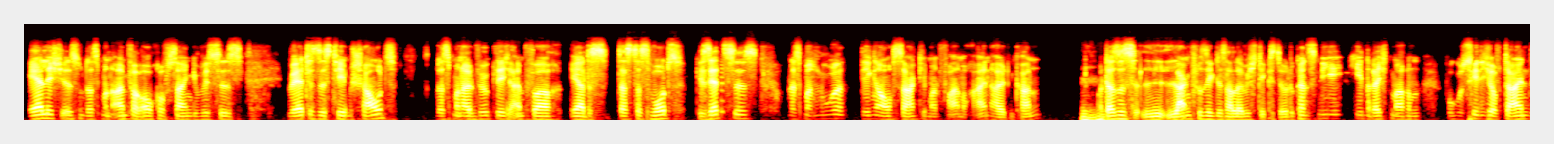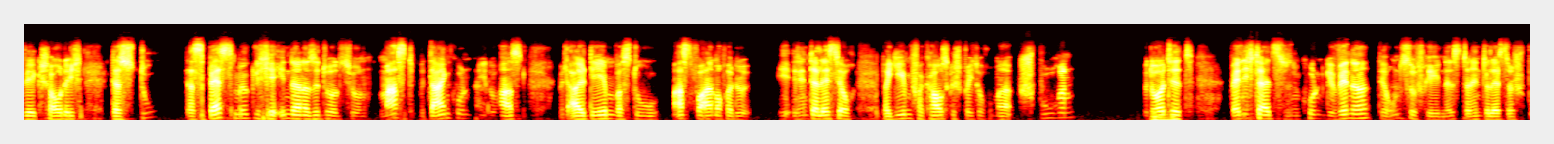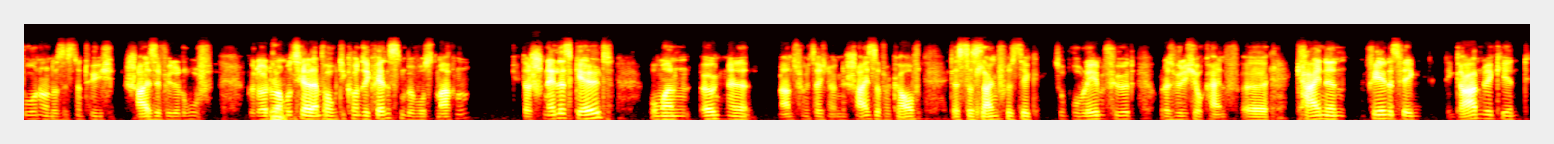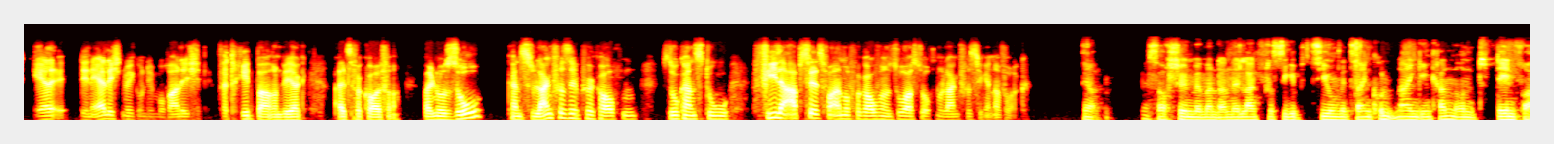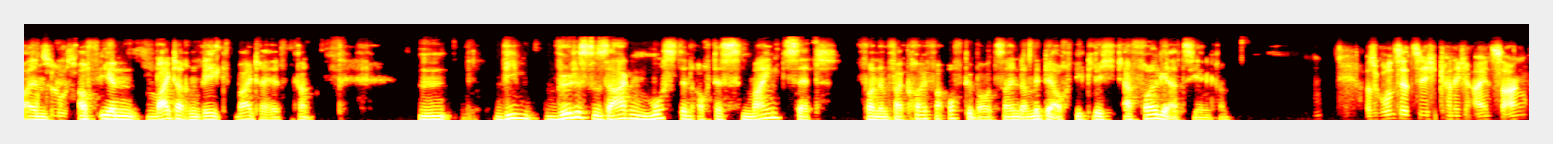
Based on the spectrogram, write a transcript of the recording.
ehrlich ist und dass man einfach auch auf sein gewisses Wertesystem schaut, dass man halt wirklich einfach, ja, dass, dass das Wort Gesetz ist und dass man nur Dinge auch sagt, die man vor allem auch einhalten kann. Mhm. Und das ist langfristig das Allerwichtigste. Du kannst nie jeden recht machen. Fokussiere dich auf deinen Weg. Schau dich, dass du das Bestmögliche in deiner Situation machst, mit deinen Kunden, die du hast, mit all dem, was du machst, vor allem auch, weil du hinterlässt ja auch bei jedem Verkaufsgespräch auch immer Spuren. Bedeutet, wenn ich da jetzt einen Kunden gewinne, der unzufrieden ist, dann hinterlässt er Spuren und das ist natürlich scheiße für den Ruf. Bedeutet, man muss sich halt einfach auch die Konsequenzen bewusst machen. Das schnelles Geld, wo man irgendeine, in Anführungszeichen, irgendeine Scheiße verkauft, dass das langfristig zu Problemen führt. Und das würde ich auch kein, äh, keinen empfehlen. Deswegen den geraden Weg gehen, den, ehr, den ehrlichen Weg und den moralisch vertretbaren Weg als Verkäufer. Weil nur so kannst du langfristig verkaufen, so kannst du viele Upsells vor allem auch verkaufen und so hast du auch nur langfristigen Erfolg. Ja, ist auch schön, wenn man dann eine langfristige Beziehung mit seinen Kunden eingehen kann und denen vor allem Absolut. auf ihren weiteren Weg weiterhelfen kann. Mm, Wie würdest du sagen, muss denn auch das Mindset von einem Verkäufer aufgebaut sein, damit er auch wirklich Erfolge erzielen kann? Also grundsätzlich kann ich eins sagen,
